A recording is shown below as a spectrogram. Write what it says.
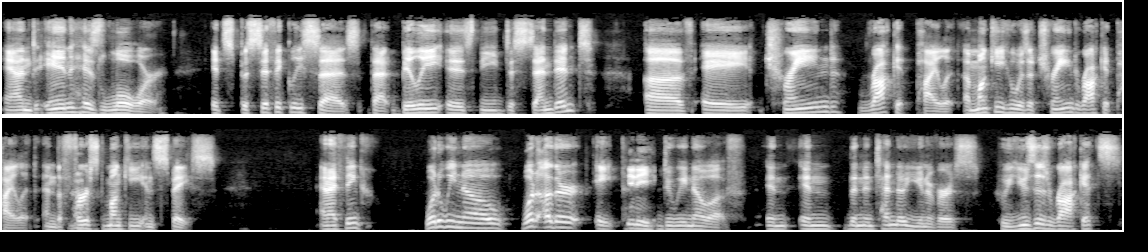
And in his lore, it specifically says that Billy is the descendant of a trained rocket pilot, a monkey who was a trained rocket pilot and the first monkey in space. And I think, what do we know? What other ape Diddy. do we know of in in the Nintendo universe who uses rockets?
